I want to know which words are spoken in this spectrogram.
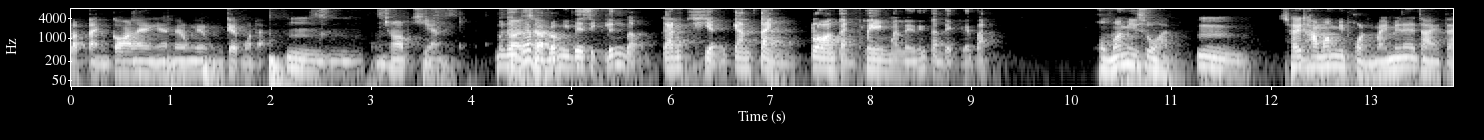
แบบแต่งกรอะไรอย่างเงี้ยในโรงเรียนผมเก็บหมดอะอืมอืมผมชอบเขียน มันเลยก็แค่ใช่แบบเรามี basic เรื่องแบบการเขียนการแต่งกลอนแต่งเพลงมาเลยตั้งแต่เด็กเลยปะผมว่ามีส่วน อืม ใช้คำว่ามีผลไหมไม่แน่ใจแต่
